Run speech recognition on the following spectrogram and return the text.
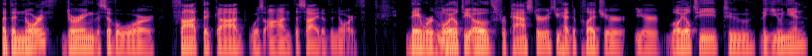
But the North during the Civil War thought that God was on the side of the North. They were mm. loyalty oaths for pastors. You had to pledge your your loyalty to the Union.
